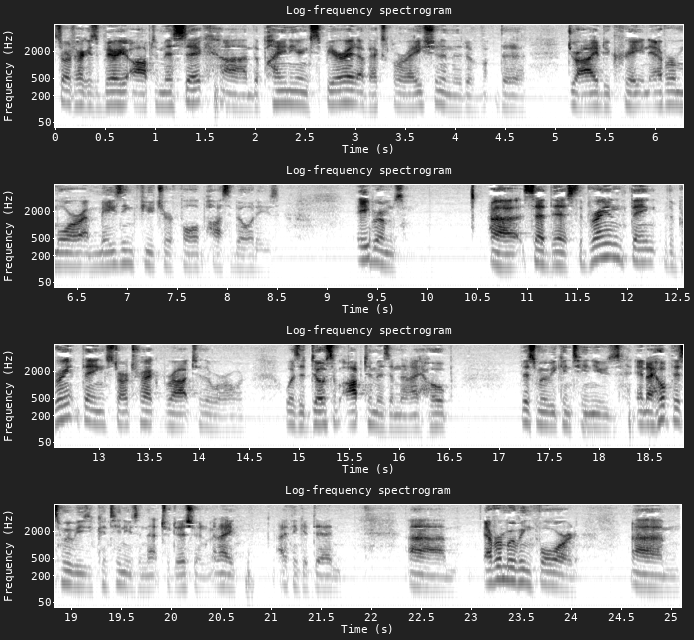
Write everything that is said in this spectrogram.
Star Trek is very optimistic. Uh, the pioneering spirit of exploration and the, the drive to create an ever more amazing future full of possibilities. Abrams uh, said this: the brilliant thing, the brilliant thing Star Trek brought to the world was a dose of optimism that I hope this movie continues, and I hope this movie continues in that tradition, and I, I think it did. Um, ever moving forward, um,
